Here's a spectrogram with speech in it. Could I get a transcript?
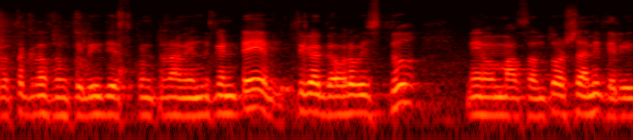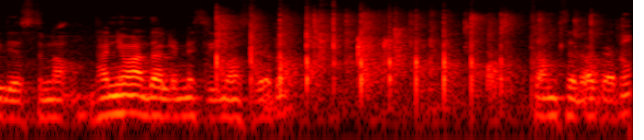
కృతజ్ఞతలు తెలియజేసుకుంటున్నాం. ఎందుకంటే పూర్తిగా గౌరవిస్తూ మేము మా సంతోషాన్ని తెలియజేస్తున్నాం. ధన్యవాదాలండి శ్రీనివాస్ గారు. సంసరా గారు.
